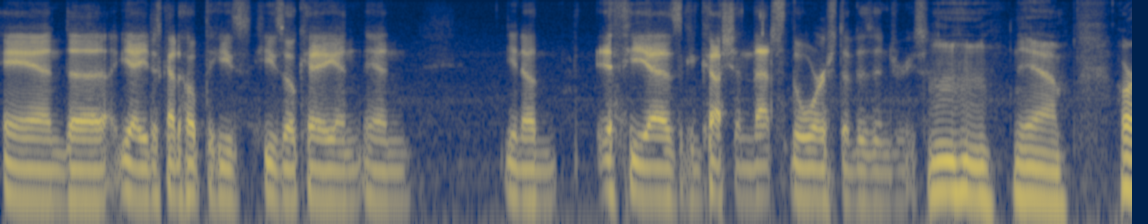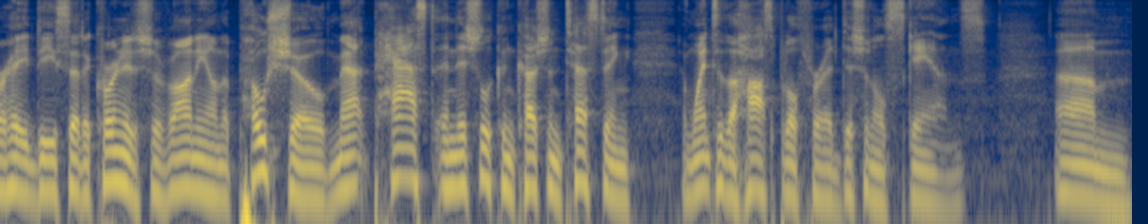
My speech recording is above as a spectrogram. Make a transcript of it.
and uh, yeah, you just got to hope that he's he's okay, and and you know if he has a concussion, that's the worst of his injuries. Yeah. Jorge D said, according to Schiavone on the post show, Matt passed initial concussion testing and went to the hospital for additional scans. Um,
